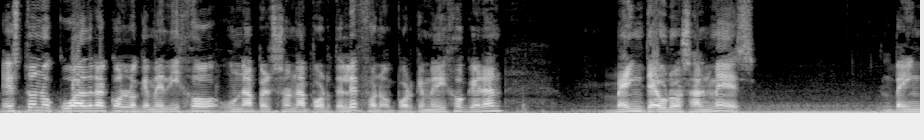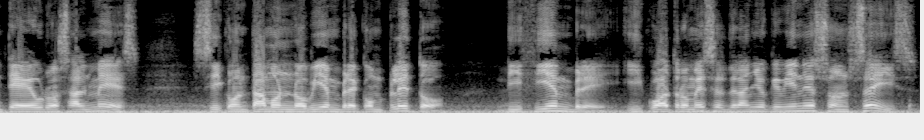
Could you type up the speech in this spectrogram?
Esto no cuadra con lo que me dijo una persona por teléfono, porque me dijo que eran 20 euros al mes. 20 euros al mes, si contamos noviembre completo, diciembre y cuatro meses del año que viene, son 6.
